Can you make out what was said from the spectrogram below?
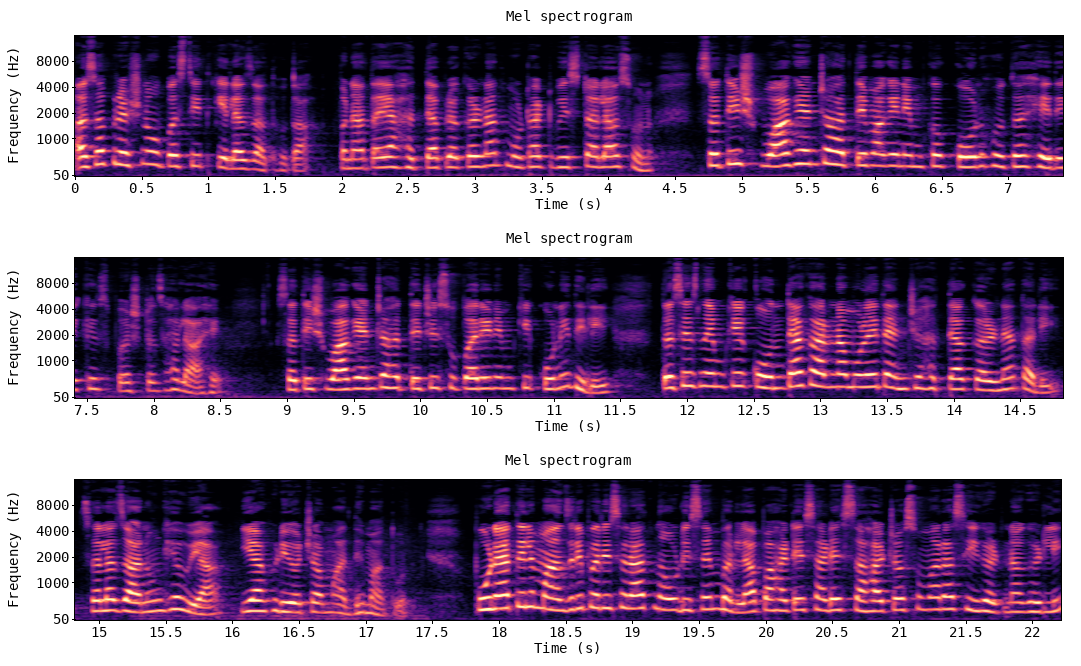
असा प्रश्न उपस्थित केला जात होता. पण आता या हत्या प्रकरणात मोठा ट्विस्ट आला असून सतीश वाघ यांच्या हत्येमागे नेमकं कोण होतं हे देखील स्पष्ट झालं आहे. सतीश वाघ यांच्या हत्येची सुपारी नेमकी कोणी दिली? तसेच नेमके कोणत्या कारणामुळे त्यांची हत्या करण्यात आली? चला जाणून घेऊया या व्हिडिओच्या माध्यमातून. पुण्यातील मांजरी परिसरात नऊ डिसेंबरला पहाटे साडेसहाच्या सुमारास ही घटना घडली.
